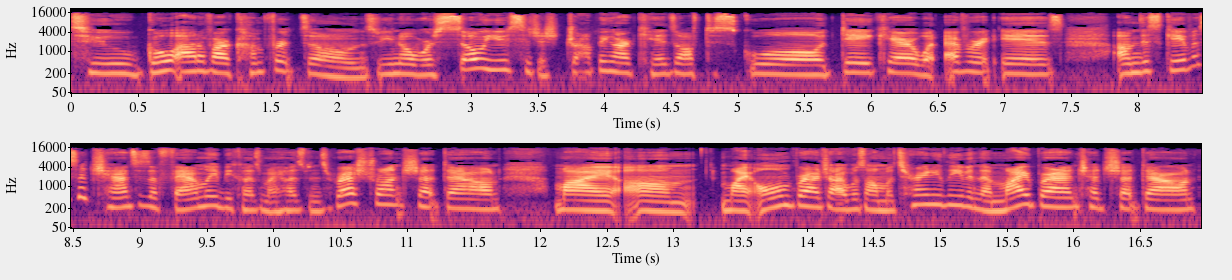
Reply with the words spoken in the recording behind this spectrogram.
to go out of our comfort zones. You know, we're so used to just dropping our kids off to school, daycare, whatever it is. Um, this gave us a chance as a family because my husband's restaurant shut down. My um my own branch, I was on maternity leave, and then my branch had shut down.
